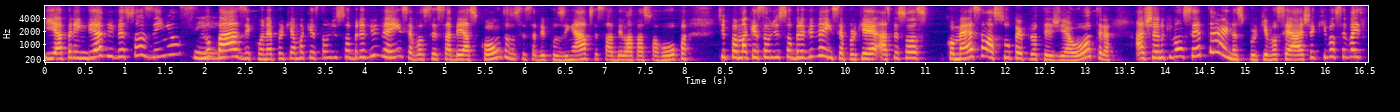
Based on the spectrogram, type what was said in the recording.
e aprender a viver sozinho Sim. no básico, né? Porque é uma questão de sobrevivência, você saber as contas, você saber cozinhar, você saber lavar sua roupa. Tipo, é uma questão de sobrevivência, porque as pessoas começam a super proteger a outra, achando que vão ser eternas, porque você acha que você vai estar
